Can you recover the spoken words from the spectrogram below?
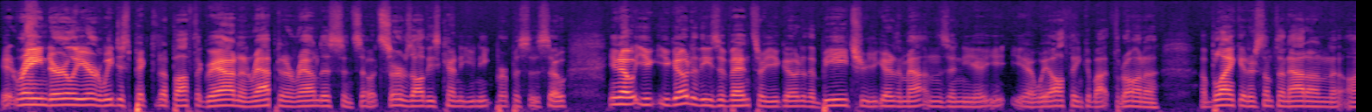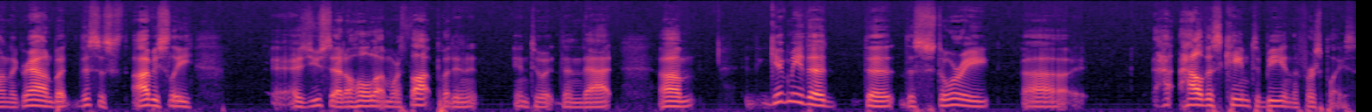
it rained earlier we just picked it up off the ground and wrapped it around us and so it serves all these kind of unique purposes. So you know you, you go to these events or you go to the beach or you go to the mountains and you you, you know we all think about throwing a, a blanket or something out on the on the ground but this is obviously as you said a whole lot more thought put in it into it than that um, give me the the the story uh, h- how this came to be in the first place.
